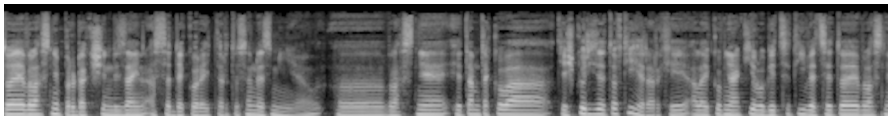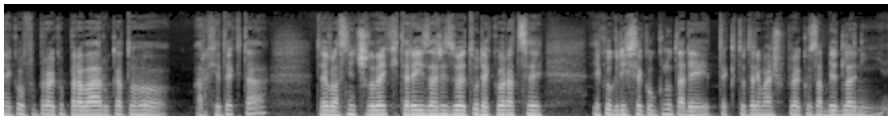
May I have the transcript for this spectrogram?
to je vlastně production design a set decorator, to jsem nezmínil. Eh, vlastně je tam taková, těžko říct je to v té hierarchii, ale jako v nějaké logice té věci, to je vlastně jako, opravdu jako pravá ruka toho architekta. To je vlastně člověk, který zařizuje tu dekoraci jako když se kouknu tady, tak to tady máš jako zabydlený.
